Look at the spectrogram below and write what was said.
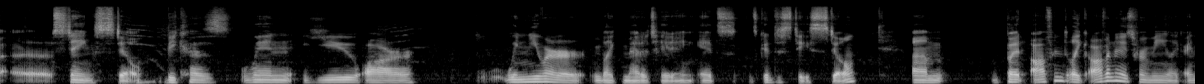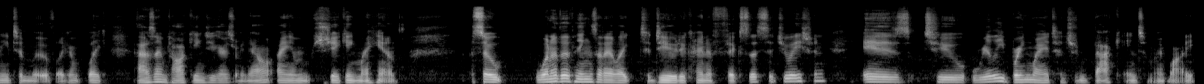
uh, staying still. Because when you are when you are like meditating it's it's good to stay still. Um but often like often oftentimes for me like i need to move. Like i'm like as i'm talking to you guys right now i am shaking my hands. So one of the things that I like to do to kind of fix this situation is to really bring my attention back into my body.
